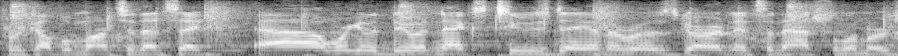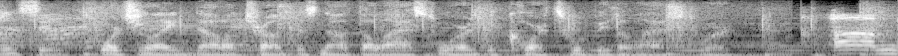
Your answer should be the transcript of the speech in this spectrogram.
for a couple months, and then say, oh, we're going to do it next Tuesday in the Rose Garden. It's a national emergency. Fortunately, Donald Trump is not the last word. The courts will be the last word. Um,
